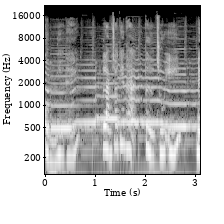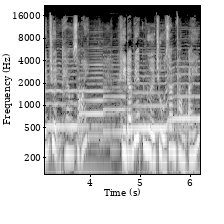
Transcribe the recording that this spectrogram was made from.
cùng như thế. Làm cho thiên hạ từ chú ý, đến chuyện theo dõi. Khi đã biết người chủ gian phòng ấy,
